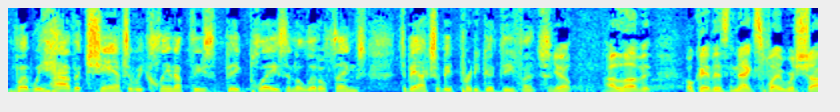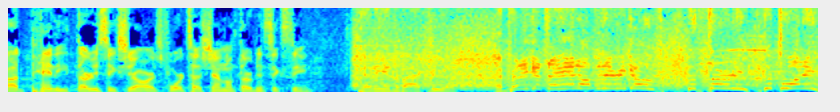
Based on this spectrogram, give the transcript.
but we have a chance if we clean up these big plays and the little things to be actually be pretty good defense. Yep. I love it. Okay, this next play, Rashad Penny, 36 yards, four touchdown on third and 16. Penny in the backfield. And Penny gets a handoff, and there he goes. The 30, the 20.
